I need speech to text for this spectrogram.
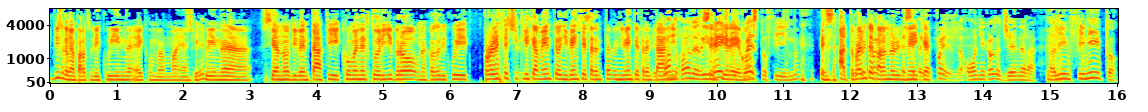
visto che abbiamo parlato dei Queen e come ormai anche sì. Queen eh, siano diventati come nel tuo libro una cosa di cui probabilmente ciclicamente ogni 20 e 30, ogni 20 e 30 e anni quando faranno il remake sentiremo. di questo film esatto probabilmente poi, faranno il remake eh sì, poi ogni cosa genera all'infinito.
